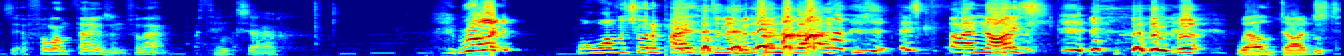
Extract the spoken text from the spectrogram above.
Is it a full on thousand for them? I think so. Run! Well, why would you want to pay for delivered at the end of that? It's of nice. Well dodged.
